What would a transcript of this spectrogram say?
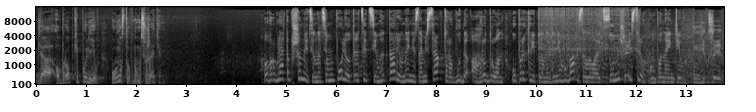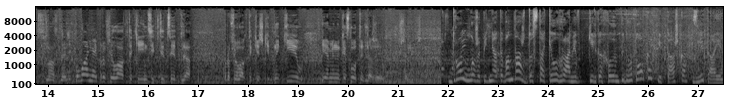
для обробки полів у наступному сюжеті. Обробляти пшеницю на цьому полі у 37 гектарів нині замість трактора буде агродрон. У прикріплений до нього бак заливають суміш із трьох компонентів. Фунгіцид у нас для лікування і профілактики, інсектицид для профілактики шкідників і амінокислоти для жив пшенички. Дрон може підняти вантаж до 100 кілограмів. Кілька хвилин підготовки і пташка злітає.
